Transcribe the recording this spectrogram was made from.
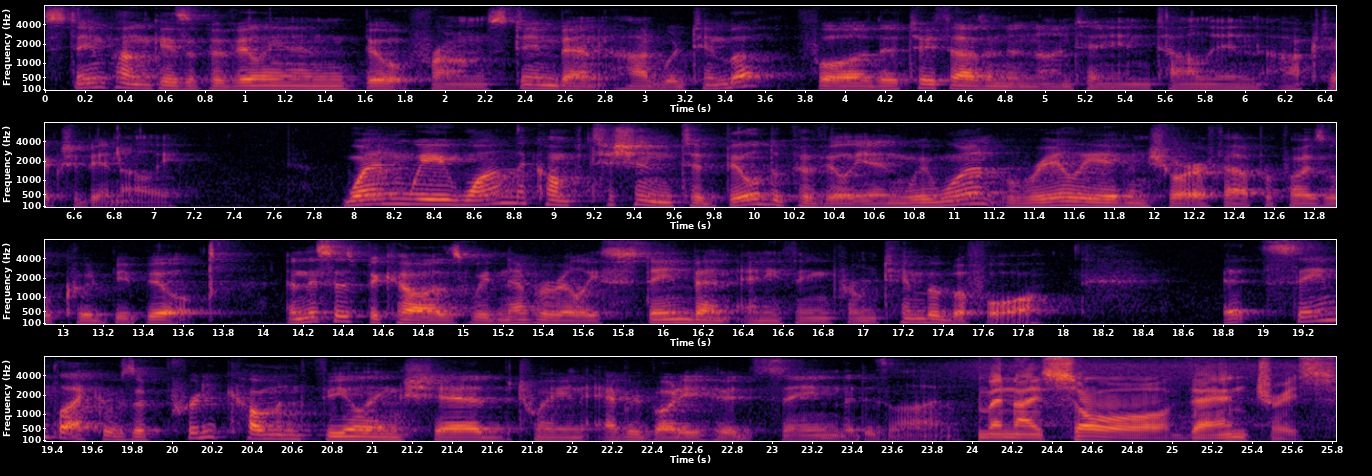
Steampunk is a pavilion built from steam bent hardwood timber for the 2019 Tallinn Architecture Biennale. When we won the competition to build the pavilion, we weren't really even sure if our proposal could be built. And this is because we'd never really steam bent anything from timber before. It seemed like it was a pretty common feeling shared between everybody who'd seen the design. When I saw the entries,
